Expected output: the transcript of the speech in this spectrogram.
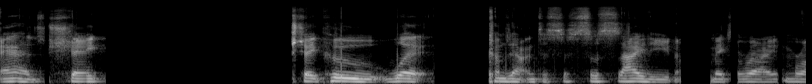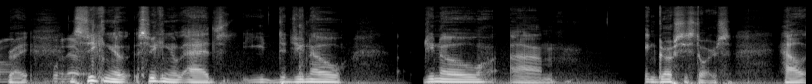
ads shape shape who what comes out into society. You know, makes it right, and wrong, Right. Whatever. Speaking of speaking of ads, you, did you know? Do you know um, in grocery stores how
